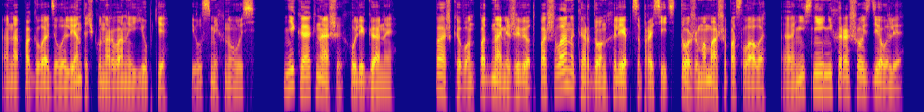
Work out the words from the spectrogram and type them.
Она погладила ленточку на рваной юбке. и усмехнулась. «Не как наши хулиганы. Пашка вон под нами живет, пошла на кордон хлебца просить, тоже мамаша послала, а они с ней нехорошо сделали.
